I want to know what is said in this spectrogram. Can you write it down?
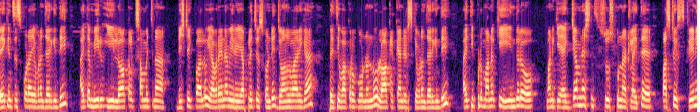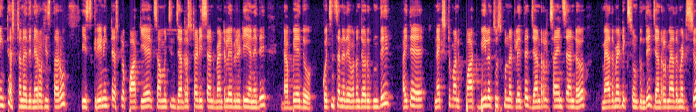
వేకెన్సీస్ కూడా ఇవ్వడం జరిగింది. అయితే మీరు ఈ లోకల్కి సంబంధించిన డిస్టిక్ వాళ్ళు ఎవరైనా మీరు అప్లై చేసుకోండి. జోనల్ వారీగా ప్రతి ఒక్కరు కూడాను లోకల్ క్యాండిడేట్స్కి ఇవ్వడం జరిగింది. అయితే ఇప్పుడు మనకి ఇందులో మనకి ఎగ్జామినేషన్స్ చూసుకున్నట్లయితే ఫస్ట్ స్క్రీనింగ్ టెస్ట్ అనేది నిర్వహిస్తారు. ఈ స్క్రీనింగ్ టెస్ట్లో పార్ట్ ఏకి సంబంధించిన general studies and mental ability అనేది డెబ్బై ఐదు క్వశ్చన్స్ అనేది ఇవ్వడం జరుగుతుంది. అయితే నెక్స్ట్ మనకి పార్ట్ బిలో చూసుకున్నట్లయితే జనరల్ సైన్స్ అండ్ మ్యాథమెటిక్స్ ఉంటుంది జనరల్ మ్యాథమెటిక్స్.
